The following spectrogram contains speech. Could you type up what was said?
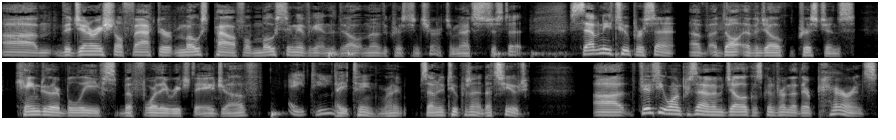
Um, the generational factor, most powerful, most significant in the development of the Christian church. I mean, that's just it. 72% of adult evangelical Christians came to their beliefs before they reached the age of 18. 18, right? 72%. That's huge. Uh, 51% of evangelicals confirm that their parents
